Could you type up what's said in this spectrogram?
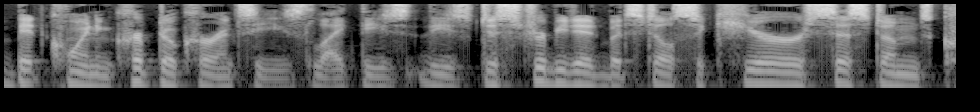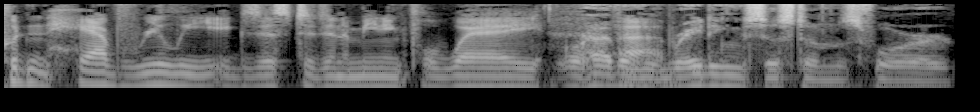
Bitcoin and cryptocurrencies, like these these distributed but still secure systems, couldn't have really existed in a meaningful way. Or having um, rating systems for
